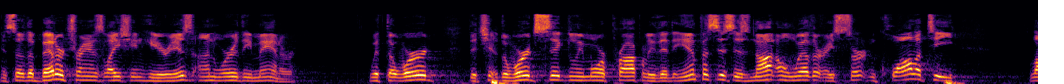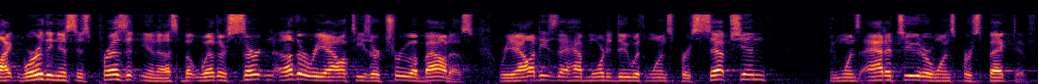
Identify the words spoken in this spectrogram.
And so the better translation here is unworthy manner, with the word, the, the word signaling more properly that the emphasis is not on whether a certain quality like worthiness is present in us, but whether certain other realities are true about us. Realities that have more to do with one's perception and one's attitude or one's perspective.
